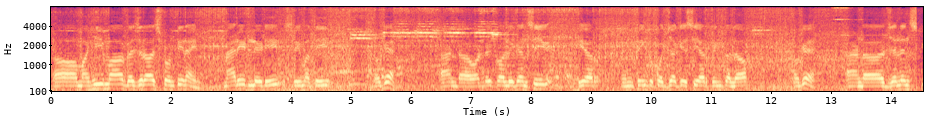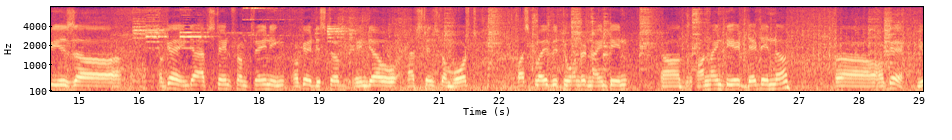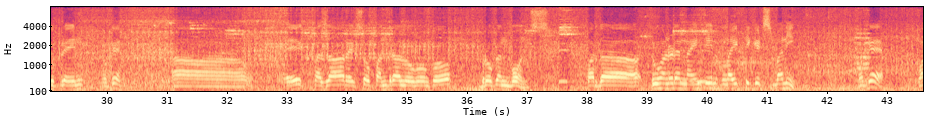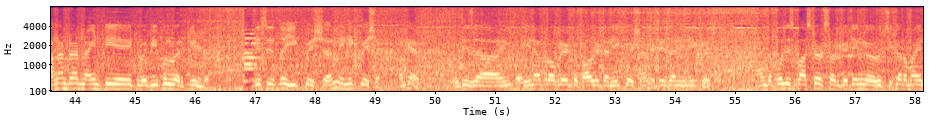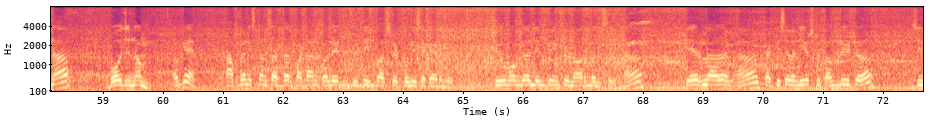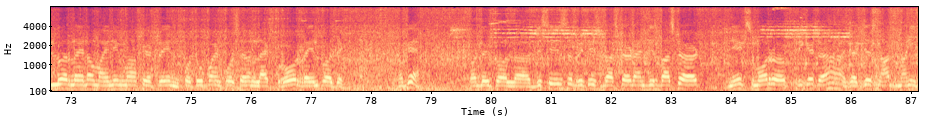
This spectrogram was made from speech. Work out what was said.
Uh, Mahima Gajraj 29 married lady Srimati okay. And uh, what do you call you can see here in pink Koja KCR pink color okay. And uh, Zelensky is uh, okay India abstained from training okay disturbed India abstains from what first flight with 219 uh, 198 dead in uh, uh, okay Ukraine okay uh, एक हज़ार एक सौ पंद्रह लोगों को broken bones for the 219 flight tickets money okay 198 people were killed this is the equation in equation okay it is uh, imp- inappropriate to call it an equation it is an inequation and the police bastards are getting uh, ruchikaramaina bhojanam okay afghanistan sardar patan palette british bastard police academy shivamogga limping to normalcy huh? kerala huh? 37 years to complete uh, silver line of mining mafia train for 2.47 lakh crore rail project. Okay. What do you call uh, this is a british bastard and this bastard needs more uh, cricket uh, judges not money.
